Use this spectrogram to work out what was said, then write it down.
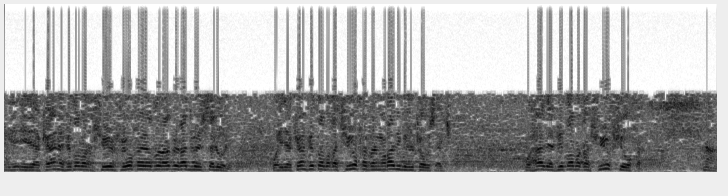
إذا كان في طبقة الشيوخ شيوخه يراد به السلولي وإذا كان في طبقة شيوخه فالمراد به الكوسج. وهذا في طبقة شيوخ شيوخه. نعم.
